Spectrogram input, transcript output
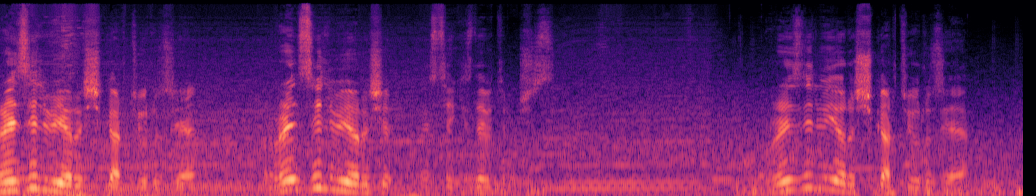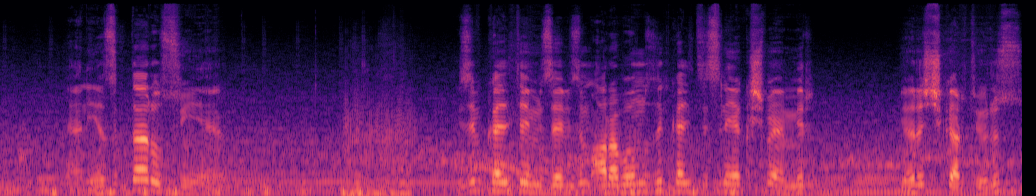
rezil bir yarış çıkartıyoruz ya. Rezil bir yarışı. Neyse 8'de bitirmişiz. Rezil bir yarış çıkartıyoruz ya. Yani yazıklar olsun ya. Bizim kalitemize, bizim arabamızın kalitesine yakışmayan bir yarış çıkartıyoruz.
